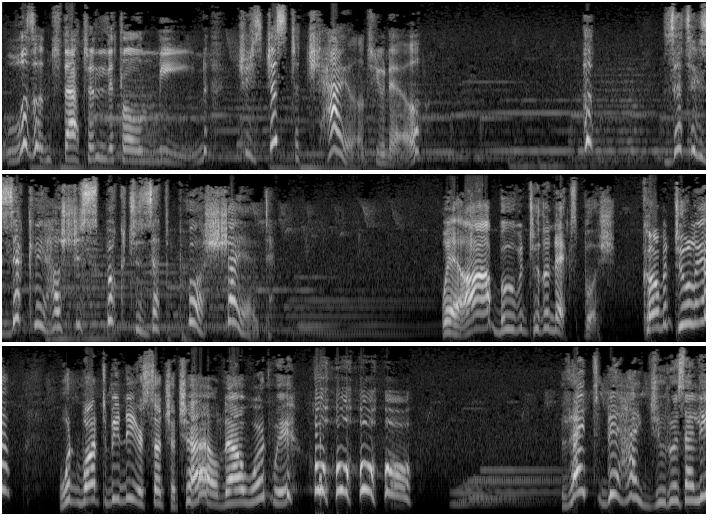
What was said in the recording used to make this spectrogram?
Wasn't that a little mean? She's just a child, you know. That's exactly how she spoke to that poor child. Well, I'm moving to the next bush. Coming, Tulia? Wouldn't want to be near such a child now, would we? Ho, ho, ho, ho. Right behind you, Rosalie.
